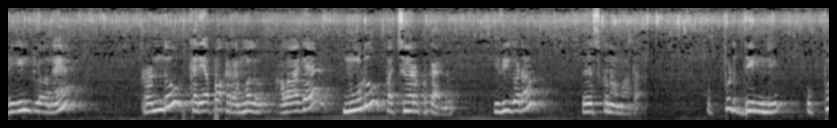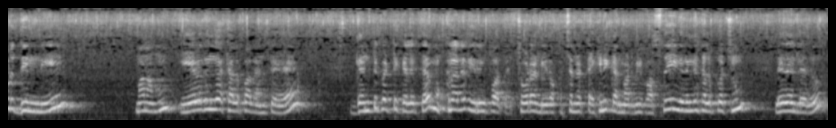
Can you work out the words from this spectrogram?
దీంట్లోనే రెండు కరివేపాకు రెమ్మలు అలాగే మూడు పచ్చిమిరపకాయలు. ఇవి కూడా వేసుకున్నమాట. ఇప్పుడు దీన్ని ఇప్పుడు దీన్ని మనం ఏ విధంగా కలపాలంటే గంటి పెట్టి కలిపితే ముక్కలు అనేది విరిగిపోతాయి. చూడండి ఇది ఒక చిన్న టెక్నిక్ అనమాట మీకు వస్తే ఈ విధంగా కలుపుకోవచ్చు. లేదని లేదు.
